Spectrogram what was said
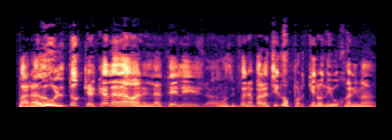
para adultos que acá la daban en la tele como si fuera para chicos porque era un dibujo animado.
